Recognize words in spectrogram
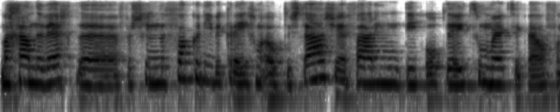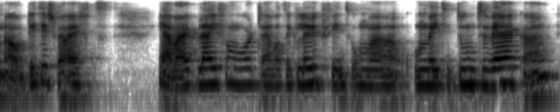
Maar gaandeweg de verschillende vakken die we kregen, maar ook de stageervaring die ik opdeed, toen merkte ik wel van, oh, dit is wel echt ja, waar ik blij van word en wat ik leuk vind om, uh, om mee te doen, te werken.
